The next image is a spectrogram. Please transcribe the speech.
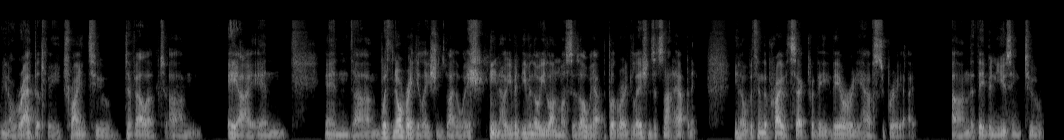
you know, rapidly trying to develop um, AI and and um, with no regulations by the way you know even even though elon musk says oh we have to put regulations it's not happening you know within the private sector they they already have super ai um, that they've been using to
